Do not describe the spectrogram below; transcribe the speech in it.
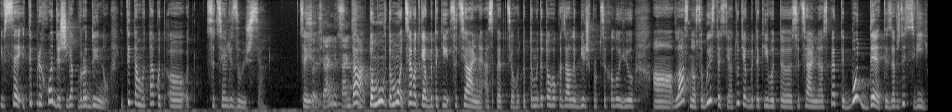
І все. І ти приходиш як в родину, і ти там отак от, е, от соціалізуєшся. Це, Соціальні танці. Да, тому, тому це от якби такий соціальний аспект цього. Тобто ми до того казали більш про психологію а, власної особистості, а тут якби такі от е, соціальні аспекти. Будь-де ти завжди свій.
